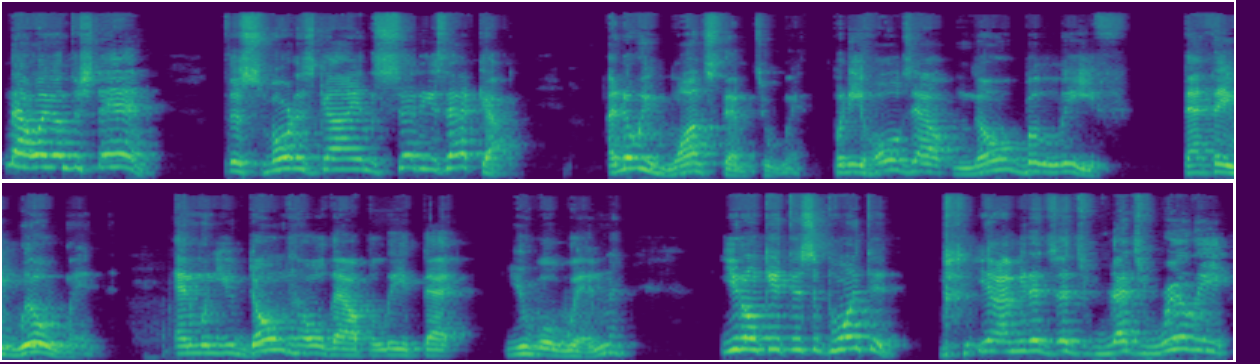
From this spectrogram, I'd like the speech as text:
Now I understand the smartest guy in the city is that guy. I know he wants them to win, but he holds out no belief that they will win. And when you don't hold out belief that you will win, you don't get disappointed. you know, I mean, that's that's that's really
